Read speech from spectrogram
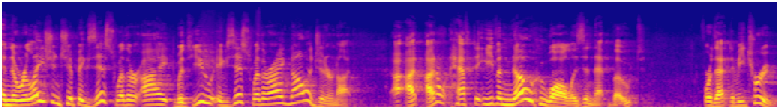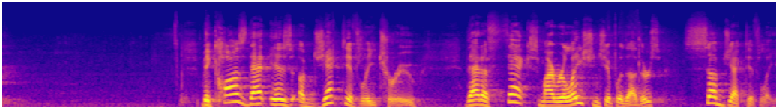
And the relationship exists whether I, with you, exists whether I acknowledge it or not. I, I don't have to even know who all is in that boat for that to be true. Because that is objectively true, that affects my relationship with others subjectively.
